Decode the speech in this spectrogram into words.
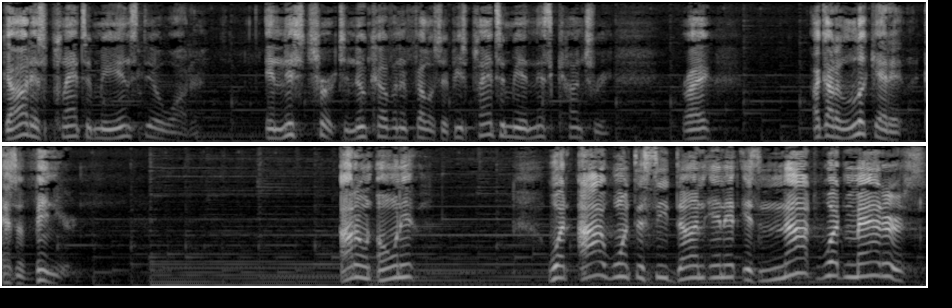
God has planted me in Stillwater in this church, in New Covenant Fellowship. He's planted me in this country, right? I got to look at it as a vineyard. I don't own it. What I want to see done in it is not what matters.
